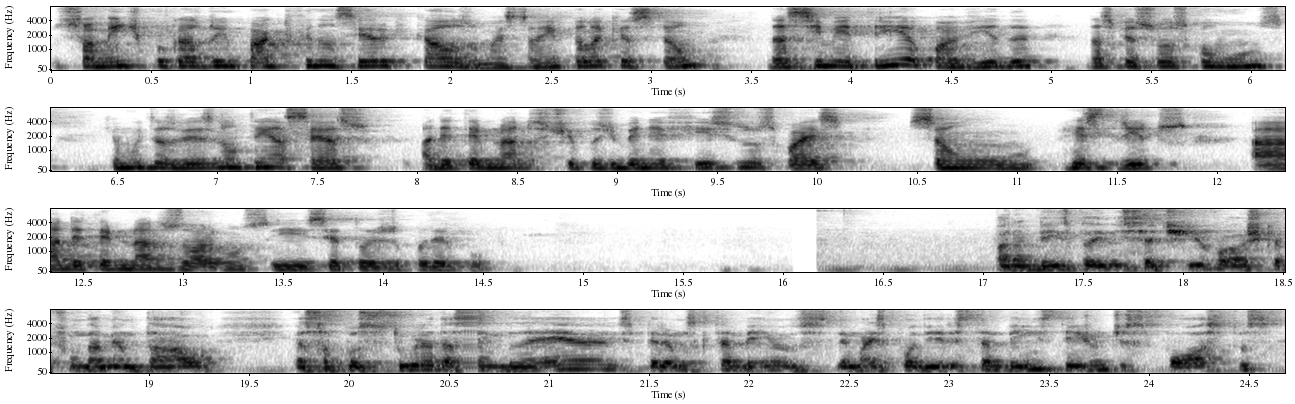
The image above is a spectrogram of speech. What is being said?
somente por causa do impacto financeiro que causa, mas também pela questão da simetria com a vida das pessoas comuns, que muitas vezes não têm acesso a determinados tipos de benefícios, os quais são restritos a determinados órgãos e setores do poder público. Parabéns pela iniciativa, eu acho que é fundamental essa postura da Assembleia. Esperamos que também os demais poderes também estejam dispostos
